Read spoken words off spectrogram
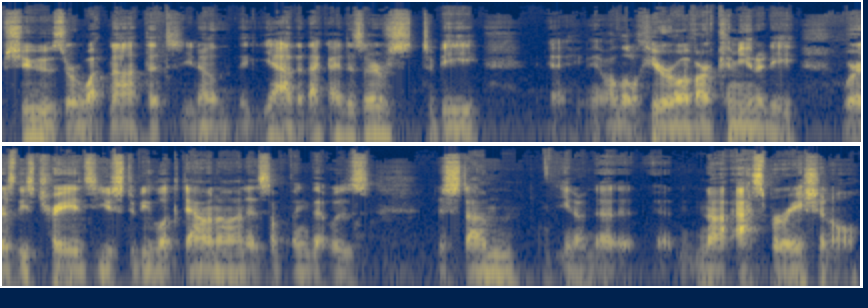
shoes or whatnot. That you know yeah that that guy deserves to be a little hero of our community, whereas these trades used to be looked down on as something that was just um, you know uh, not aspirational.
